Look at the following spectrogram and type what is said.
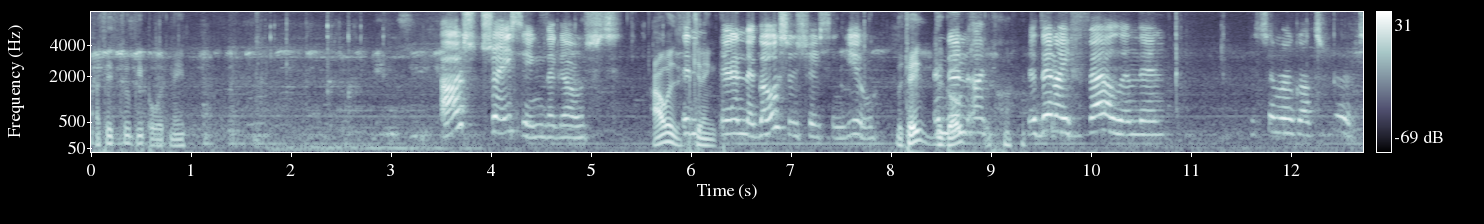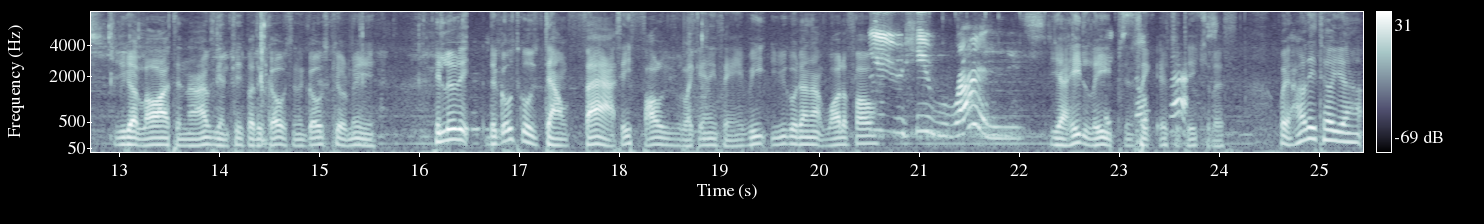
I see two people with me. I was chasing the ghost, I was and, getting and the ghost was chasing you. the, the And then ghost. And then I fell, and then someone got hurt. you got lost, and I was getting chased by the ghost, and the ghost killed me. He literally, the ghost goes down fast. He follows you like anything. If he, you go down that waterfall, He, he runs. yeah, he leaps. It's It's like it's ridiculous. Wait, how do they tell you? how-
